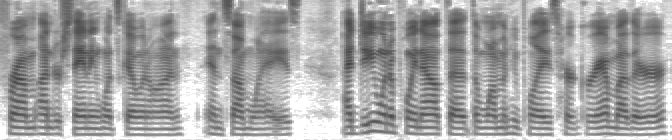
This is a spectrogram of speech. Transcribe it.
from understanding what's going on in some ways. I do want to point out that the woman who plays her grandmother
